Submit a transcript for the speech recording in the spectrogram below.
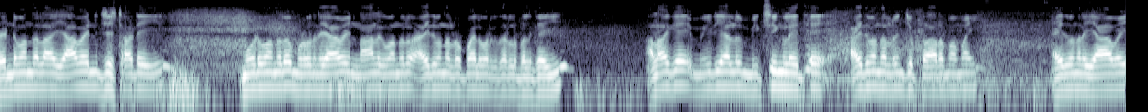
రెండు వందల యాభై నుంచి స్టార్ట్ అయ్యి మూడు వందలు మూడు వందల యాభై నాలుగు వందలు ఐదు వందల రూపాయల వరకు ధరలు పలికాయి. అలాగే మీడియాలు మిక్సింగ్లు అయితే ఐదు వందల నుంచి ప్రారంభమై ఐదు వందల యాభై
